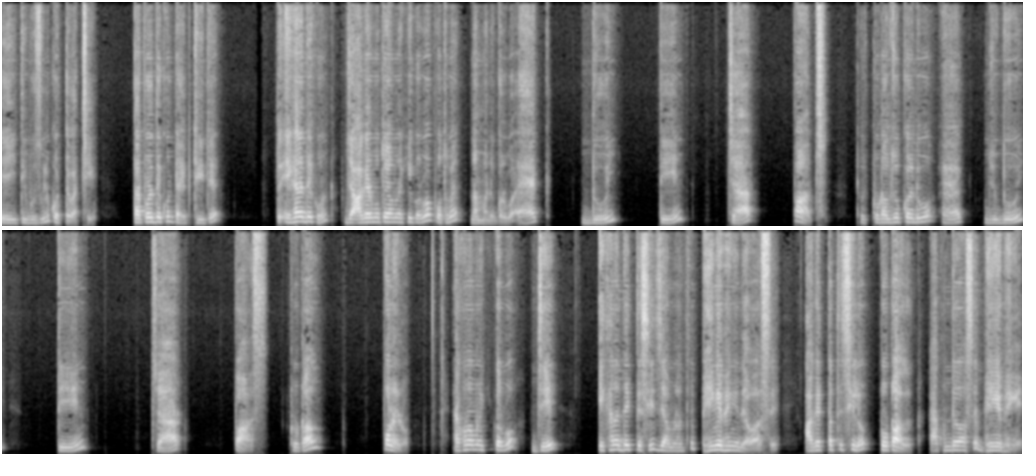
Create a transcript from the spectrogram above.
এই ত্রিভুজগুলো করতে পারছি। তারপরে দেখুন টাইপ থ্রিতে তো। এখানে দেখুন যে আগের মতোই আমরা কি করব? প্রথমে নাম্বারিং করব। এক, দুই, তিন, চার, পাঁচ। টোটাল যোগ করে দেবো এক, যোগ দুই, তিন, চার, পাঁচ। টোটাল পনেরো। এখন আমরা কি করব? যে এখানে দেখতেছি যে আমরা ভেঙে ভেঙে দেওয়া আছে। আগেরটাতে ছিল টোটাল এখন দেওয়া আছে ভেঙে ভেঙে।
